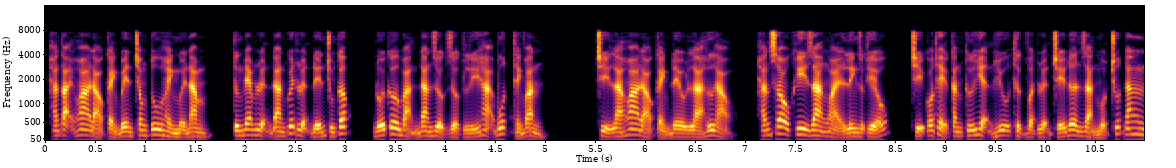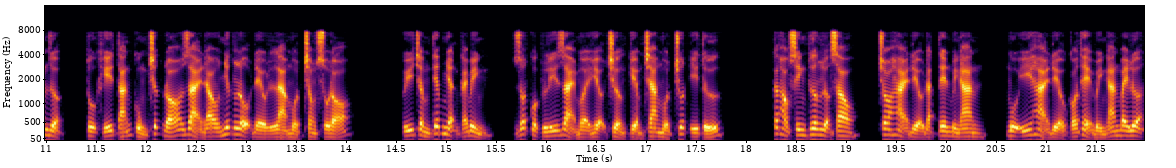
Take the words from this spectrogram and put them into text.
Hắn tại hoa đảo cảnh bên trong tu hành mười năm, từng đem luyện đan quyết luyện đến trung cấp, đối cơ bản đan dược dược lý hạ bút thành văn. Chỉ là hoa đảo cảnh đều là hư hảo, hắn sau khi ra ngoài linh dược thiếu, chỉ có thể căn cứ hiện hữu thực vật luyện chế đơn giản một chút đan dược, tụ khí tán cùng trước đó giải đau nhức lộ đều là một trong số đó. Quý trầm tiếp nhận cái bình, rốt cuộc lý giải mời hiệu trưởng kiểm tra một chút ý tứ. Các học sinh thương lượng sau, cho hải điệu đặt tên bình an, ngụ ý hải điệu có thể bình an bay lượn.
